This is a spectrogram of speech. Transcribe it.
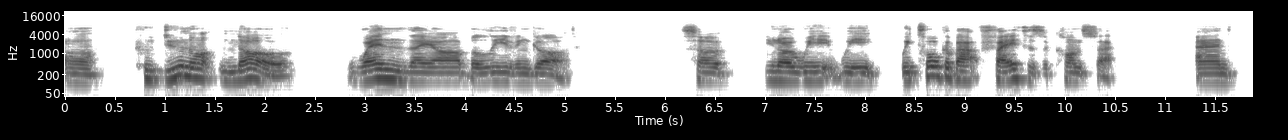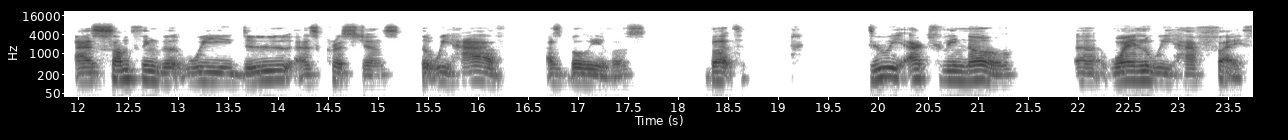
uh, who do not know when they are believing God. So you know we we we talk about faith as a concept and as something that we do as Christians that we have as believers but do we actually know uh, when we have faith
